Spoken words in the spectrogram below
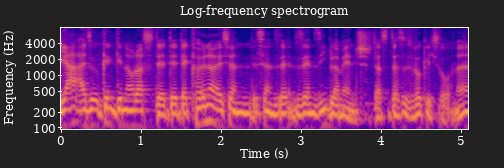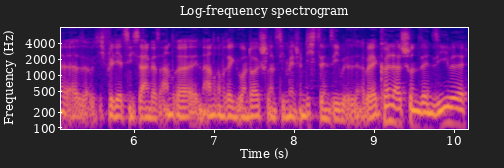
ja, also genau das. Der, der, der Kölner ist ja ein, ist ein sensibler Mensch. Das, das ist wirklich so. Ne? Also ich will jetzt nicht sagen, dass andere in anderen Regionen Deutschlands die Menschen nicht sensibel sind, aber der Kölner ist schon sensibel,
